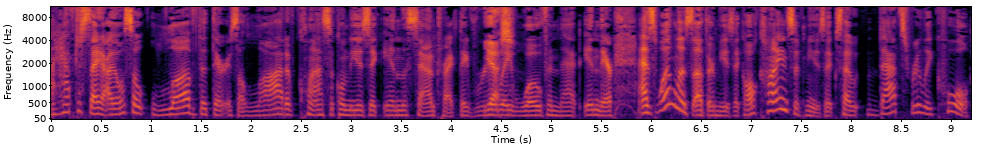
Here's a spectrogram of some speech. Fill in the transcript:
I have to say, I also love that there is a lot of classical music in the soundtrack. They've really Yes. woven that in there, as well as other music, all kinds of music. So that's really cool.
